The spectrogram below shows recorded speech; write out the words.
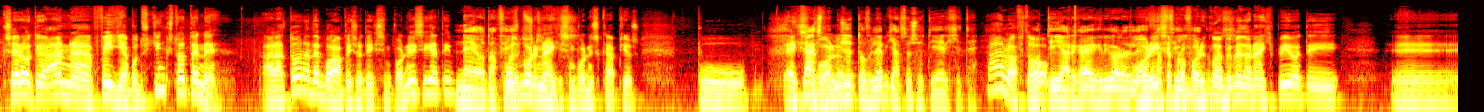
ξέρω ότι αν ε, φύγει από τους Kings τότε ναι. Αλλά τώρα δεν μπορώ να πει ότι έχει συμφωνήσει γιατί Ναι, όταν φύγει. πώς από τους μπορεί να Kings. έχει συμφωνήσει κάποιος που έχει Εντάξει, συμβόλαιο; νομίζω ότι το βλέπει και αυτός ότι έρχεται. Άλλο αυτό. Ότι αργά ή γρήγορα δηλαδή, Μπορεί θα σε φύγει προφορικό από εκεί. επίπεδο να έχει πει ότι. Ε,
